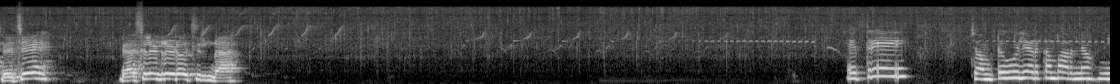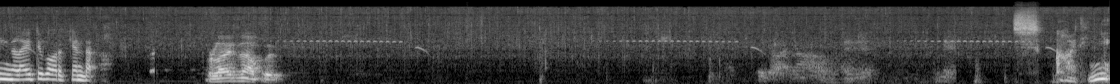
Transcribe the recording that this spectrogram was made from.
ചേച്ചി ഗ്യാസ് സിലിണ്ടർ ഇവിടെ വെച്ചിട്ടുണ്ടാ? എത്രയായി? ചുമട്ട് കൂലി അടക്കം പറഞ്ഞോ. നിങ്ങളായിട്ട് കുറയ്ക്കണ്ട. തൊള്ളായിരത്തി നാൽപ്പത്. കരിഞ്ഞ്.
